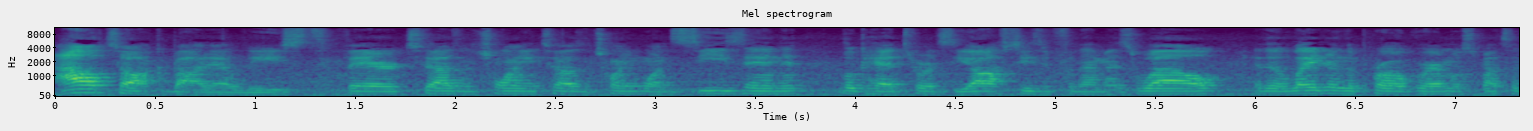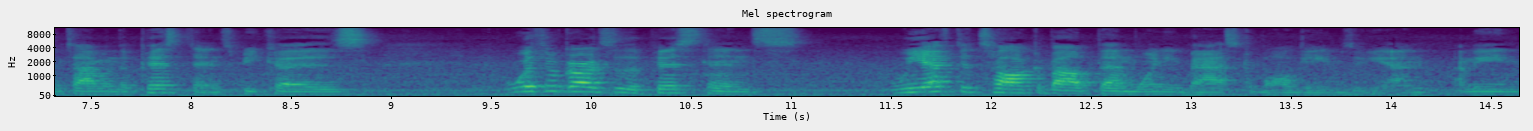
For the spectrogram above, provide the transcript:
I'll talk about at least their 2020-2021 season. Look ahead towards the off season for them as well, and then later in the program we'll spend some time on the Pistons because, with regards to the Pistons, we have to talk about them winning basketball games again. I mean,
